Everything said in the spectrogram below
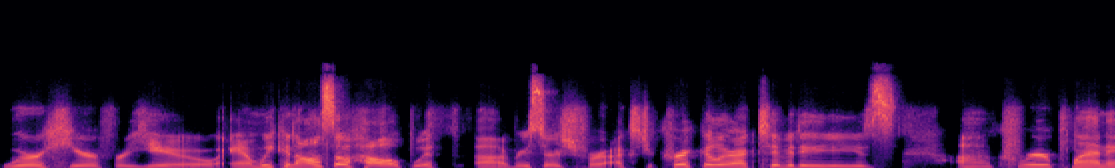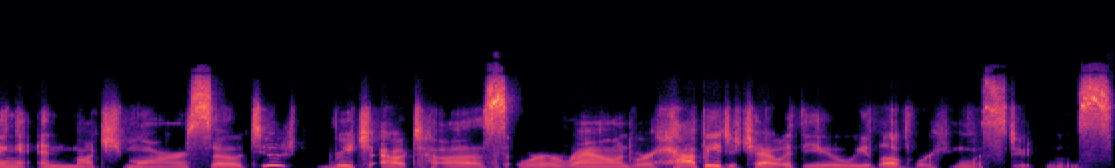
we're here for you. And we can also help with uh, research for extracurricular activities, uh, career planning, and much more. So do reach out to us. We're around. We're happy to chat with you. We love working with students.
